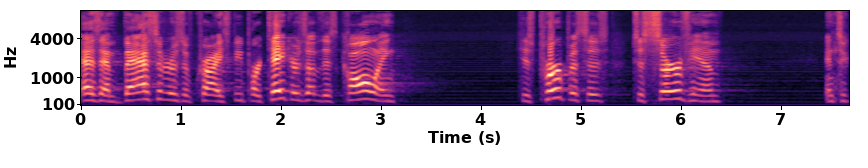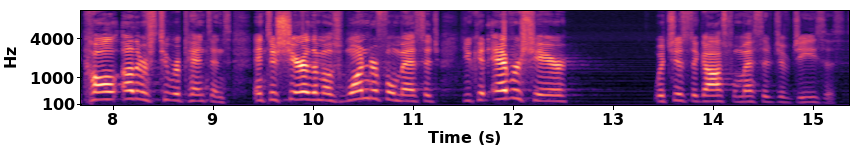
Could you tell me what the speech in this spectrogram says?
as ambassadors of Christ, be partakers of this calling, his purposes to serve him and to call others to repentance and to share the most wonderful message you could ever share, which is the gospel message of Jesus.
